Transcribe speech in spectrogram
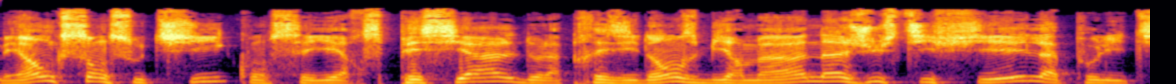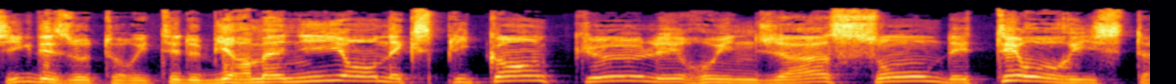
Mais Aung San Suu Kyi, conseillère spéciale de la présidence birmane, a justifié la politique des autorités de Birmanie en expliquant que les Rohingyas sont des terroristes.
